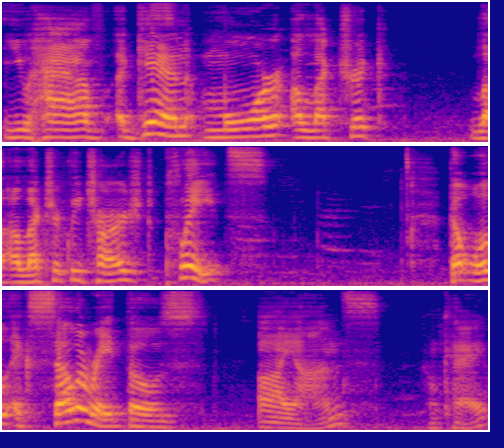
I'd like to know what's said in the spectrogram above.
you have, again, more electric, electrically charged plates that will accelerate those ions, okay?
